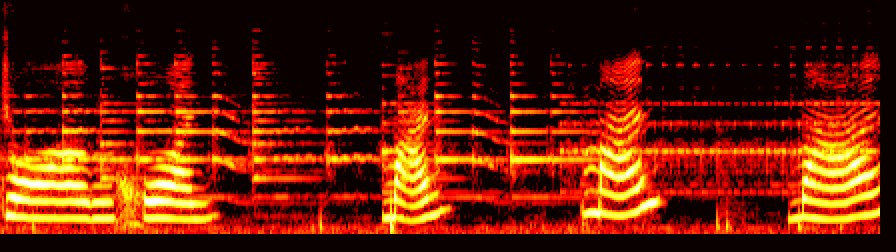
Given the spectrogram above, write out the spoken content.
装欢，满满满。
